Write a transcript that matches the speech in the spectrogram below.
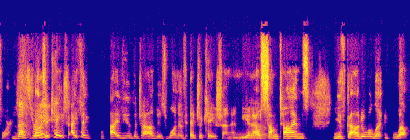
for. That's right. Education. I think I view the job as one of education. And, you yeah. know, sometimes you've got to, well,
